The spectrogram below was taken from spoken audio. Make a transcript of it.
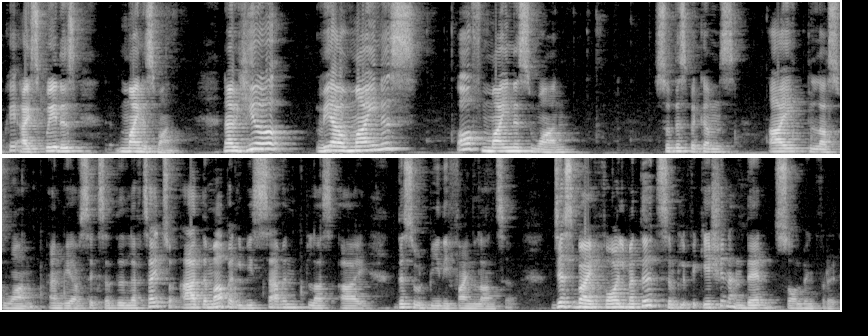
Okay i squared is minus 1 now here we have minus of minus 1 so this becomes i plus 1 and we have 6 at the left side. So add them up it will be 7 plus i. This would be the final answer. Just by FOIL method simplification and then solving for it.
